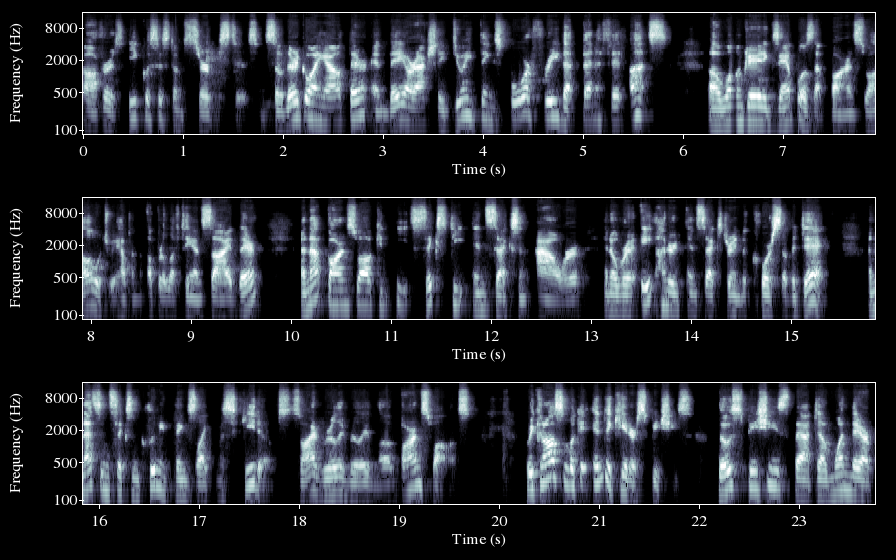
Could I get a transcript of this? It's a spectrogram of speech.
offer is ecosystem services. And so they're going out there and they are actually doing things for free that benefit us. Uh, one great example is that barn swallow, which we have on the upper left-hand side there. And that barn swallow can eat 60 insects an hour and over 800 insects during the course of a day. And that's insects including things like mosquitoes. So I really, really love barn swallows. We can also look at indicator species. Those species that uh, when they are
